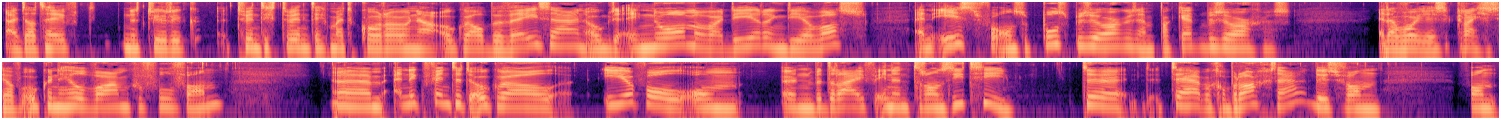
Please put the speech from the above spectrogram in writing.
Nou, dat heeft natuurlijk 2020 met corona ook wel bewezen. En ook de enorme waardering die er was en is voor onze postbezorgers en pakketbezorgers. Ja, daar word je, krijg je zelf ook een heel warm gevoel van. Ehm, en ik vind het ook wel eervol om een bedrijf in een transitie te, te hebben gebracht. Hè? Dus van, van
